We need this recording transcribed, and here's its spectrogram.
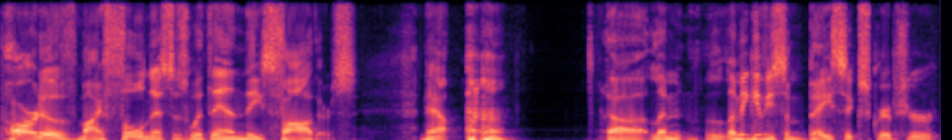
Part of my fullness is within these fathers. Now, uh, let, let me give you some basic scripture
